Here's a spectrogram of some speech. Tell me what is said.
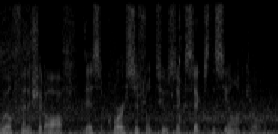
will finish it off. This, of course, Citral 266, the sealant killer.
